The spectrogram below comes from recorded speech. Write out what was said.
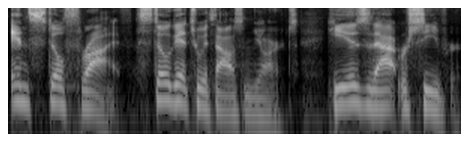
and still thrive, still get to a thousand yards. He is that receiver.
